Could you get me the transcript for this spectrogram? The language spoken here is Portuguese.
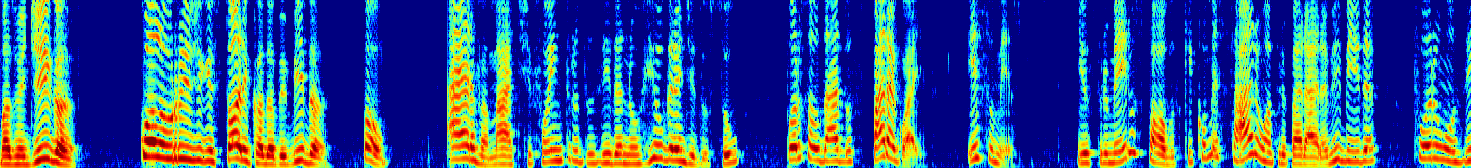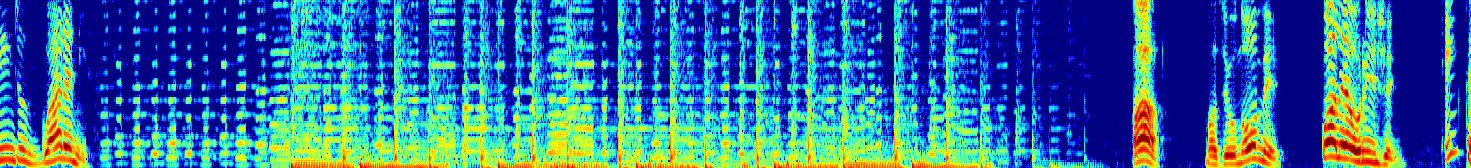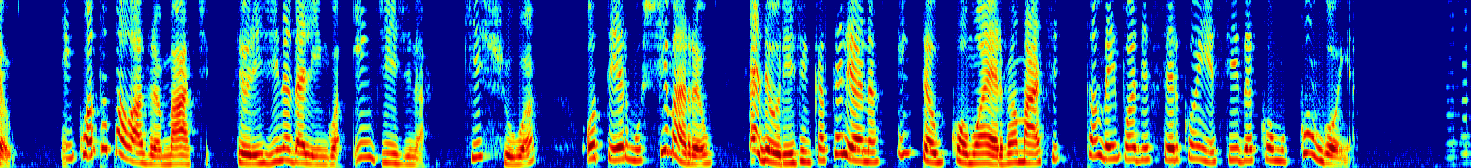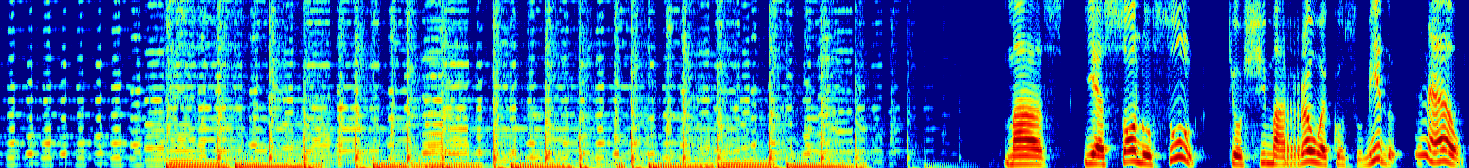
Mas me diga, qual a origem histórica da bebida? Bom, a erva mate foi introduzida no Rio Grande do Sul por soldados paraguaios. Isso mesmo. E os primeiros povos que começaram a preparar a bebida foram os índios guaranis. Ah, mas e o nome? Qual é a origem? Então, Enquanto a palavra mate se origina da língua indígena quichua, o termo chimarrão é de origem castelhana. Então, como a erva mate, também pode ser conhecida como congonha. Mas e é só no sul que o chimarrão é consumido? Não.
